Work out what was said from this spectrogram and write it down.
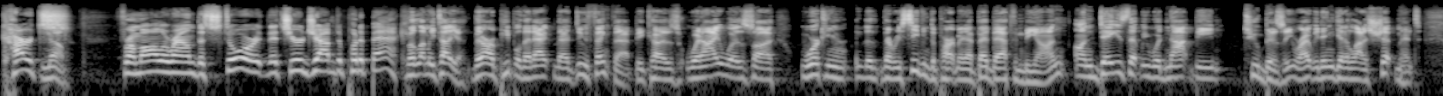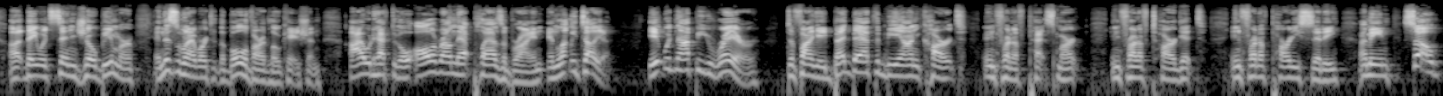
carts No. from all around the store. That's your job to put it back. But let me tell you, there are people that act, that do think that because when I was uh, working the, the receiving department at Bed Bath and Beyond, on days that we would not be too busy, right? We didn't get a lot of shipment. Uh, they would send Joe Beamer, and this is when I worked at the Boulevard location. I would have to go all around that plaza, Brian, and let me tell you, it would not be rare to find a Bed Bath and Beyond cart in front of PetSmart, in front of Target, in front of Party City. I mean, so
